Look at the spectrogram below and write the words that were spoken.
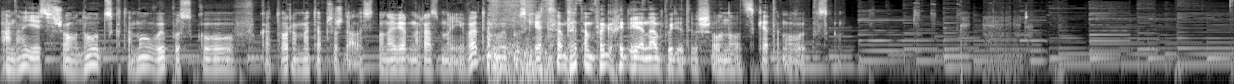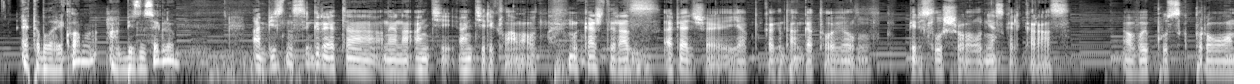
она есть в шоу-ноутс к тому выпуску, в котором это обсуждалось. Ну, наверное, раз мы и в этом выпуске это, об этом поговорили, она будет и в шоу-ноутс к этому выпуску. Это была реклама, а бизнес-игры? А бизнес-игры это, наверное, анти, антиреклама. Вот мы каждый раз, опять же, я когда готовил, переслушивал несколько раз выпуск про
